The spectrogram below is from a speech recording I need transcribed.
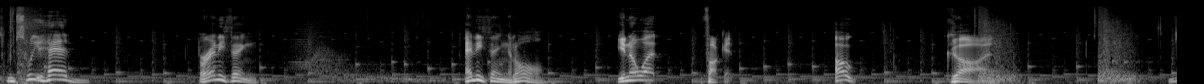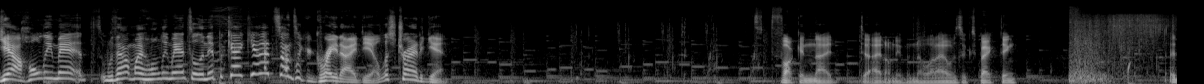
some sweet head or anything. Anything at all. You know what? Fuck it. Oh, God. Yeah, holy man without my holy mantle and Ipecac? Yeah, that sounds like a great idea. Let's try it again. Fucking I, I don't even know what I was expecting. Uh,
